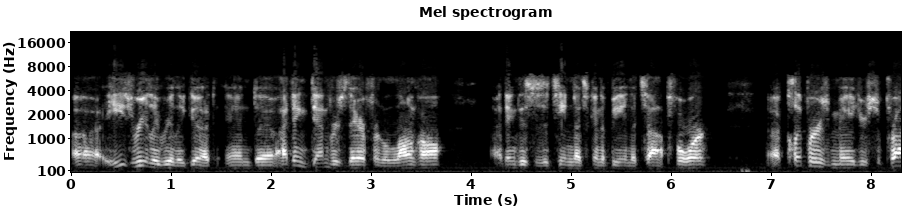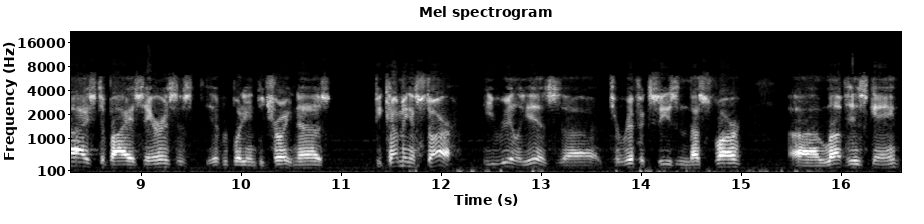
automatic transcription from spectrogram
Uh, he's really, really good. And uh, I think Denver's there for the long haul. I think this is a team that's going to be in the top four. Uh, Clippers, major surprise. Tobias Harris, as everybody in Detroit knows, becoming a star. He really is. Uh, terrific season thus far. Uh, love his game.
